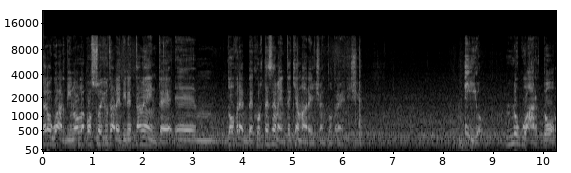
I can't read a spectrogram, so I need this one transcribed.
però guardi, non la posso aiutare direttamente, ehm, dovrebbe cortesemente chiamare il 113». E io lo guardo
